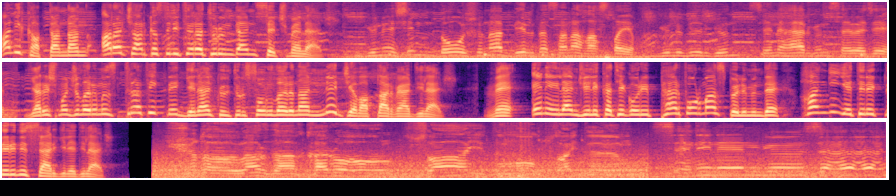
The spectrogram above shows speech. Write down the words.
Ali Kaptan'dan araç arkası literatüründen seçmeler. Güneşin doğuşuna bir de sana hastayım. Gülü bir gün, seni her gün seveceğim. Yarışmacılarımız trafik ve genel kültür sorularına ne cevaplar verdiler? Ve en eğlenceli kategori performans bölümünde hangi yeteneklerini sergilediler? Şu dağlarda kar olsaydım olsaydım. Senin en güzel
